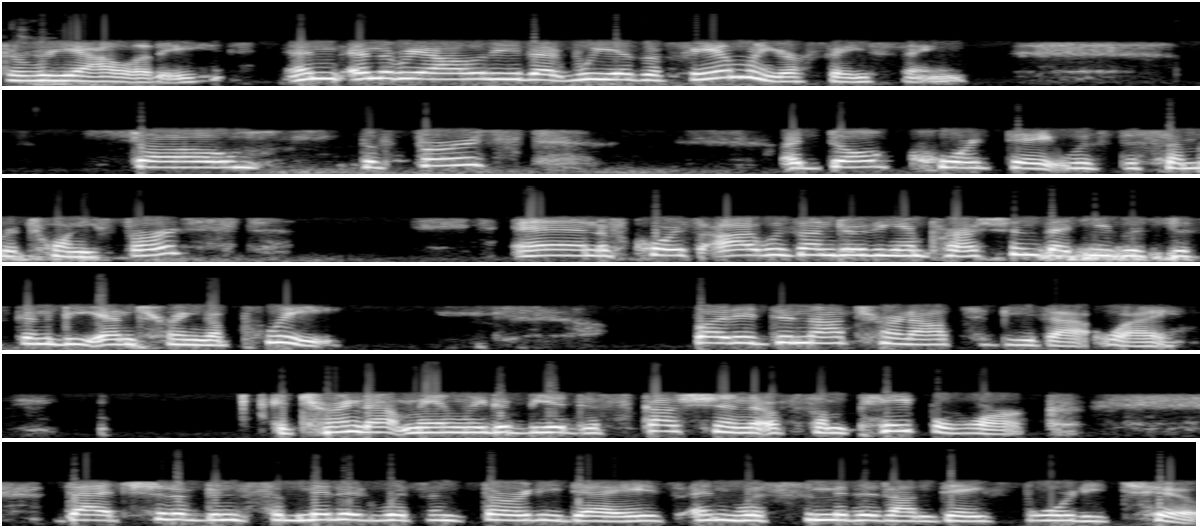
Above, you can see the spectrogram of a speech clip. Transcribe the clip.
the reality, and, and the reality that we as a family are facing. So the first adult court date was December 21st. And of course, I was under the impression that he was just going to be entering a plea. But it did not turn out to be that way. It turned out mainly to be a discussion of some paperwork that should have been submitted within 30 days and was submitted on day 42. Mm.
